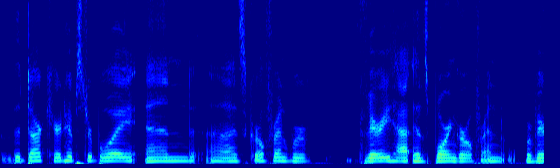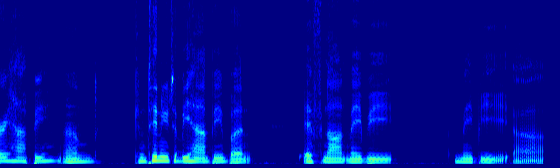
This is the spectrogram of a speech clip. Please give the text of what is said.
the dark-haired hipster boy and uh, his girlfriend were very ha- his boring girlfriend were very happy and continue to be happy. But if not, maybe maybe uh,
